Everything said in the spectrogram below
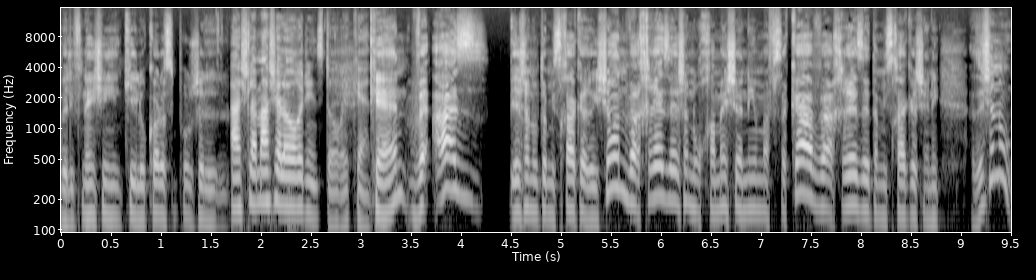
ולפני שהיא, כאילו, כל הסיפור של ההשלמה של ה origin story, כן. כן, ואז יש לנו את המשחק הראשון, ואחרי זה יש לנו חמש שנים הפסקה, ואחרי זה את המשחק השני. אז יש לנו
